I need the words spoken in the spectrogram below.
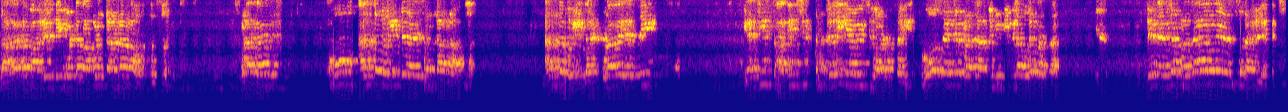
दादा मागणी ते म्हणतात आपण करणार आहोत तसं. पण आता खूप अंत बघितलेला आहे सरकारला आपला. अंत बघितलाय कुणाला याची याची साधीची दखलही घ्यावीशी वाटत नाही. रोज त्यांचे प्रचार तुम्ही टीव्हीला बघत असाल. ते त्यांच्या प्रचारामध्ये व्यस्त झालेले आहेत.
